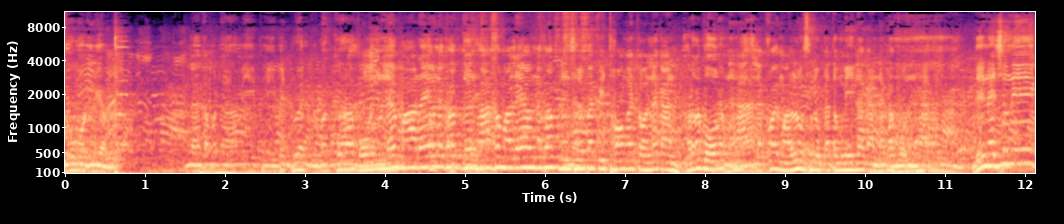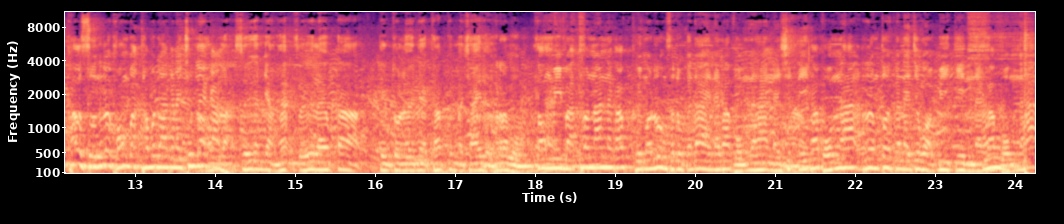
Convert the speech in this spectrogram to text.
รู้หมดเรียม นะธรรมดามีผีเป็นเพื่อนอยู่ข้างๆครับผมและมาแล้วนะครับ เดินทางเข้ามาแล้วนะครับเรียนเชิญไปปิดทองกันก่อนแล้วกันครับผมนะฮะแล้วค่อยมาร่วมสนุกกันตรงนี้แล้วกันนะครับผมนะฮะเดี๋ยวในช่วงนี้เข้าสู่เรื่องของบัตรธรรมดากันในชุดแรกกันเอาละซื้อกันอย่างฮะซื้อแล้วก็เตรียมตัวเลยเนี่ยครับขึ้นมาใช้เลยครับผมต้องมีบัตรเท่านั้นนะครับคือมาร่วมสนุกกันได้นะครับผมนะฮะในชุดนี้ครับผมนะฮะเริ่มต้นกันในจังหวะบีกินนะครับผมนะฮะ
